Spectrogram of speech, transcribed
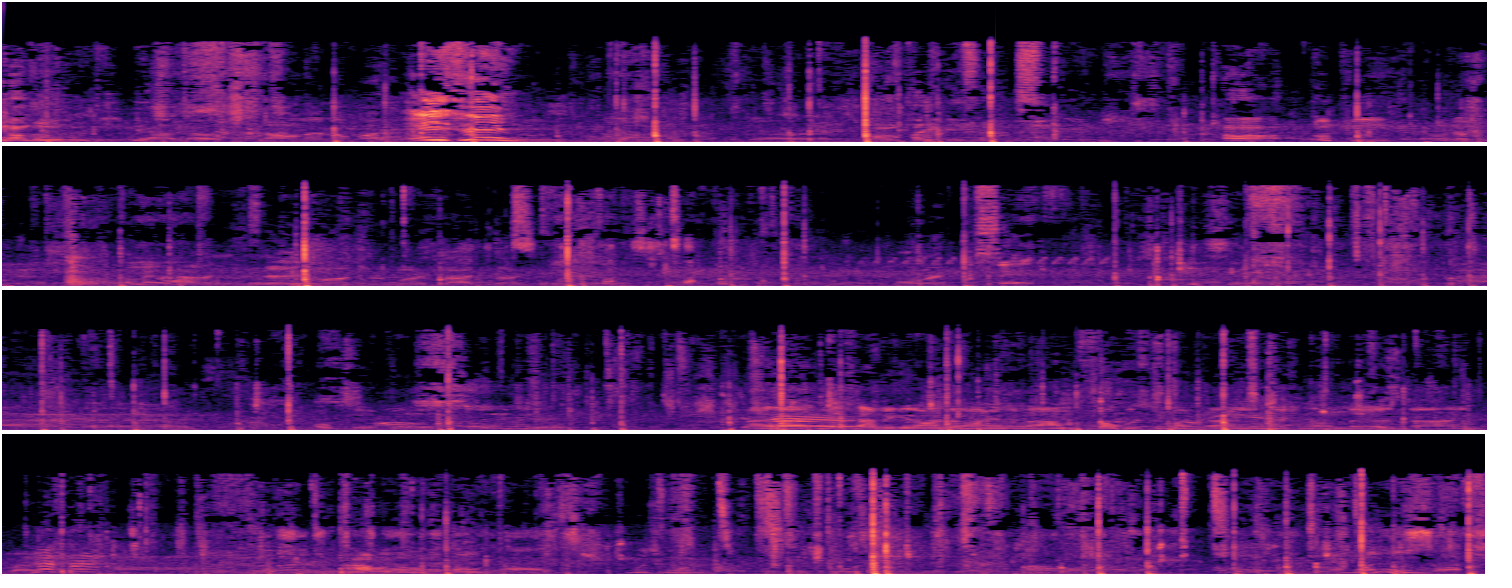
Gonna lose? Ethan! I don't play defense. Uh, OP. I mean, I ain't like, next time we get on there, I ain't I'm focusing. Like, I ain't missing on layers. Now. I ain't like, I was on scope. Which one? When?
